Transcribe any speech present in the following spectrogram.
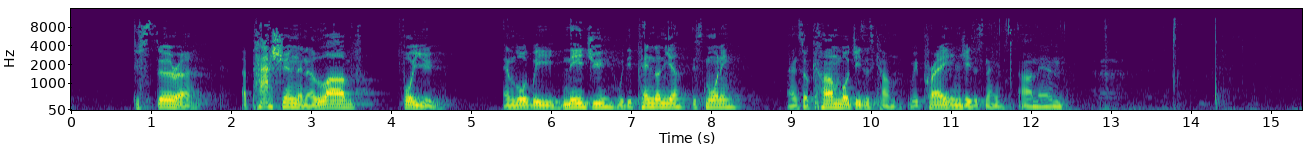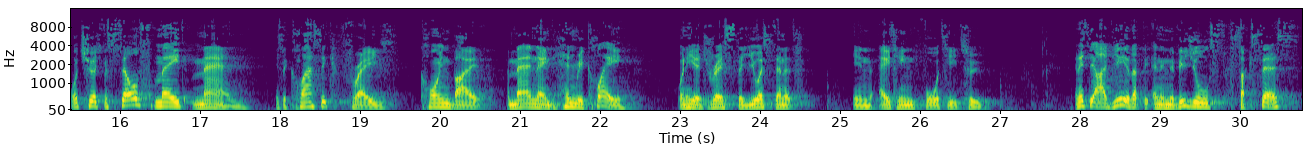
to stir a, a passion and a love for you. And Lord, we need you. We depend on you this morning. And so come, Lord Jesus, come. We pray in Jesus' name. Amen. Well, church, the self-made man is a classic phrase coined by a man named Henry Clay when he addressed the US Senate in 1842. And it's the idea that an individual's success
